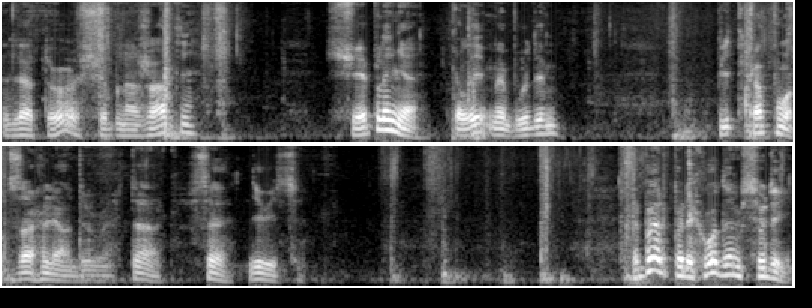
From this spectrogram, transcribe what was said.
для того, щоб нажати щеплення, коли ми будемо під капот заглядувати. Так, все, дивіться. Тепер переходимо сюди.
